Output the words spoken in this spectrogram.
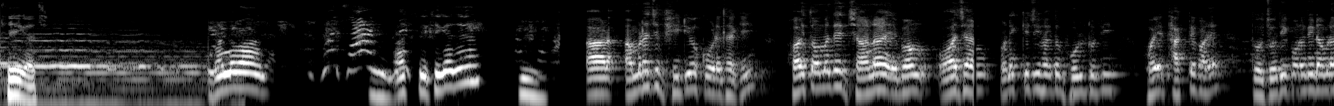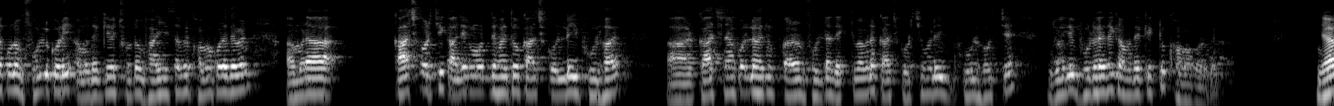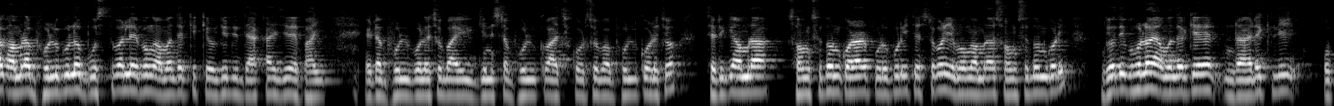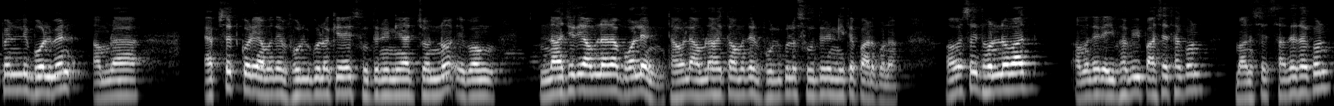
ঠিক আছে। ধন্যবাদ। আচ্ছা ঠিক আছে? আর আমরা যে ভিডিও করে থাকি হয়তো আমাদের জানা এবং অজানা অনেক কিছুই হয়তো ভুল ত্রুটি হয়ে থাকতে পারে। তো যদি কোনোদিন আমরা কোনো ভুল করি, আমাদেরকে ছোট ভাই হিসাবে ক্ষমা করে দেবেন। আমরা কাজ করছি, কাজের মধ্যে হয়তো কাজ করলেই ভুল হয়। আর কাজ না করলে হয়তো কারোর ভুলটা দেখতে পাবে না। কাজ করছি বলেই ভুল হচ্ছে। যদি ভুল হয়ে থাকে, আমাদেরকে একটু ক্ষমা করবেন। যাই হোক আমরা ভুলগুলো বুঝতে পারলে এবং আমাদেরকে কেউ যদি দেখায় যে, ভাই, এটা ভুল বলেছ বা এই জিনিসটা ভুল কাজ করছ বা ভুল করেছ, সেটিকে আমরা সংশোধন করার পুরোপুরি চেষ্টা করি এবং আমরা সংশোধন করি। যদি ভুল হয়, আমাদেরকে ডাইরেক্টলি ওপেনলি বলবেন। আমরা অ্যাপসেপ্ট করি আমাদের ভুলগুলোকে শুধরে নেওয়ার জন্য এবং না যদি আপনারা বলেন, তাহলে আমরা হয়তো আমাদের ভুলগুলো শুধরে নিতে পারব না। অবশ্যই ধন্যবাদ। আমাদের এইভাবেই পাশে থাকুন, মানুষের সাথে থাকুন।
